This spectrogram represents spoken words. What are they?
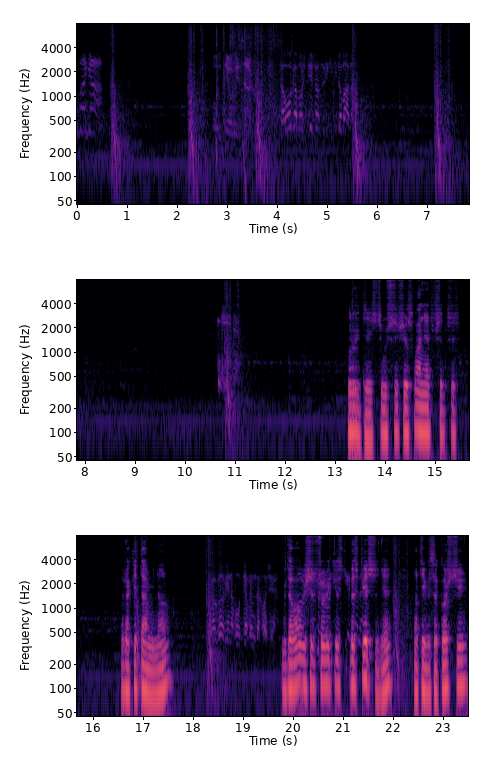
Uwaga! Południowy zachód. Załoga moździerza zlikwidowana. Kurde, jeszcze muszę się osłaniać przed rakietami, no. Wydawałoby się, że człowiek jest bezpieczny, nie? Na tej wysokości.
